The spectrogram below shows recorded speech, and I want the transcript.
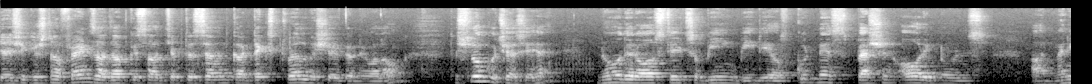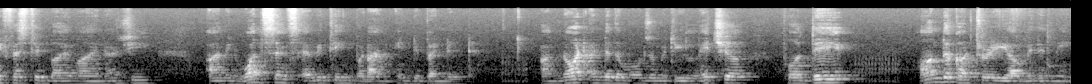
जय श्री कृष्णा फ्रेंड्स आज आपके साथ चैप्टर सेवन का टेक्स्ट ट्वेल्व में शेयर करने वाला हूँ। तो श्लोक कुछ ऐसे है। No there all states of being be they of goodness passion और ignorance are manifested by my energy I mean one sense everything but I am independent I am not under the modes of material nature for they on the country are within me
